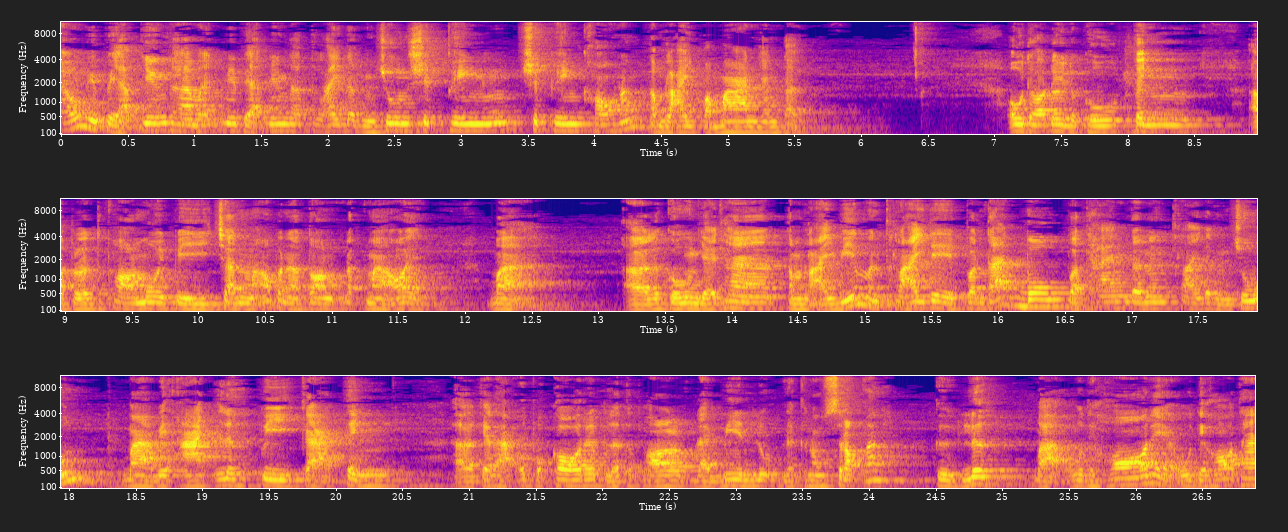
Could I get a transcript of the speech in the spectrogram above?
out វាប្រាប់យើងថាម៉េចវាប្រាប់យើងថាថ្លៃដឹកជញ្ជូន shipping shipping cost ហ្នឹងតម្លៃប្រមាណអញ្ចឹងទៅឧទាហរណ៍ដូចលោកគ្រូទិញផលិតផលមួយពីចិនមកប៉ុន្តែអត់តដឹកមកហើយបាទលោកគ្រូនិយាយថាតម្លៃវាមិនថ្លៃទេប៉ុន្តែបូកបន្ថែមទៅនឹងថ្លៃដឹកជញ្ជូនបាទវាអាចលើសពីការទិញគេថាឧបករណ៍ឬផលិតផលដែលមានលក់នៅក្នុងស្រុកណា គឺលើសបាទឧទាហរណ៍នេះឧទាហរណ៍ថា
